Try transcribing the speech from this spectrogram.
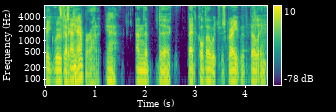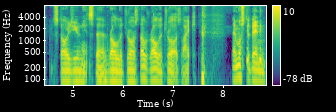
big roof got a camper on it. Yeah. and the the bed cover, which was great with built-in storage units, the roller drawers. Those roller drawers, like, there must have been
